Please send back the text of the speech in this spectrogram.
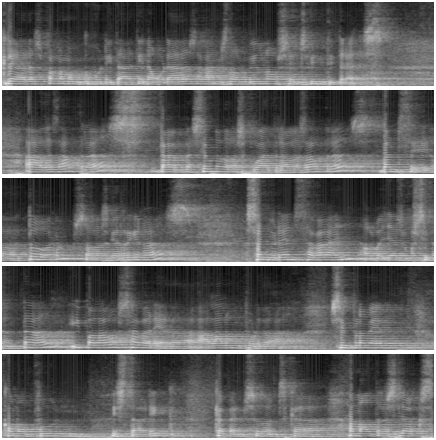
creades per la Mancomunitat, inaugurades abans del 1923. A les altres, va, va ser una de les quatre, les altres van ser la de Torms, a les Garrigues, Sant Llorenç Savall, al Vallès Occidental, i Palau Sabareda, a l'Alt Empordà. Simplement com a punt històric, que penso doncs, que en altres llocs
